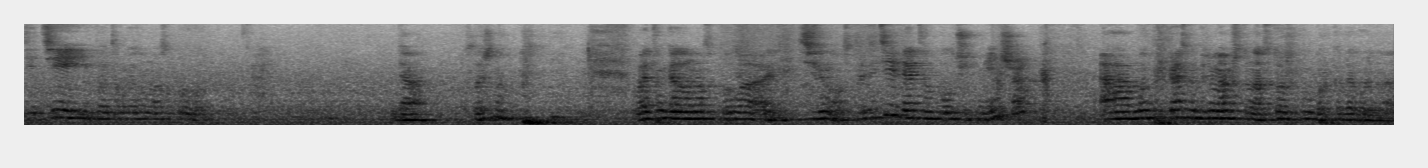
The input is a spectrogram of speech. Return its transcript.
Детей в этом году у нас было... Да, слышно? В этом году у нас было 90 детей, до этого было чуть меньше. А мы прекрасно понимаем, что у нас тоже выборка довольно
